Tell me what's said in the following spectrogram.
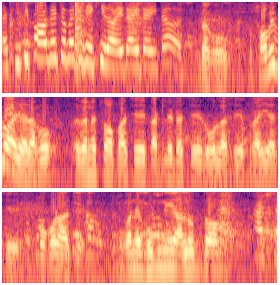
কি কি পাওয়া যায় আমাকে দেখিয়ে দাও এটা এটা এটা। দেখো সবই পাওয়া যায়। দেখো এখানে চপ আছে কাটলেট আছে রোল আছে ফ্রাই আছে পকোড়া আছে। ওখানে ঘুগনি আলুর দম আচ্ছা।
